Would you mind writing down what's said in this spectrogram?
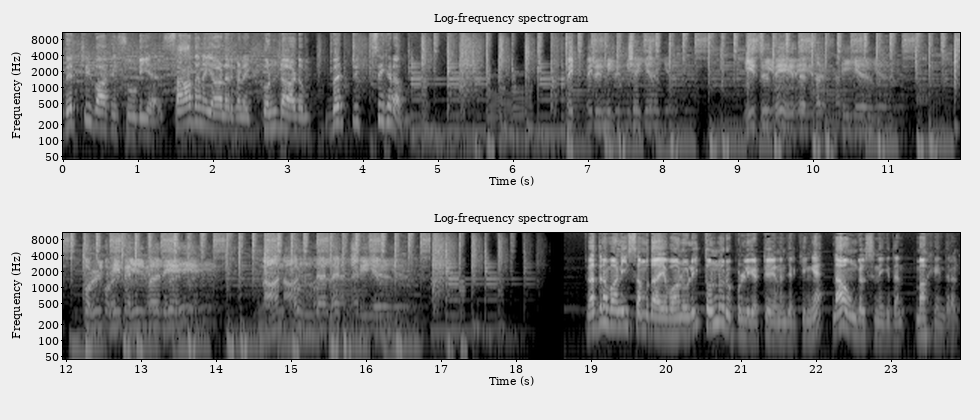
வெற்றி வாகை சூடிய சாதனையாளர்களை கொண்டாடும் வெற்றி சிகரம். வெற்றி நிச்சயம். இது வேத சத்தியம். கொள்கை வெல்வதே நான் கொண்ட லட்சியம். ரத்னவாணி சமுதாய வானொலி தொண்ணூறு புள்ளி எட்டு இணைஞ்சிருக்கீங்க. நான் உங்கள் சிநேகிதன் மகேந்திரன்.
